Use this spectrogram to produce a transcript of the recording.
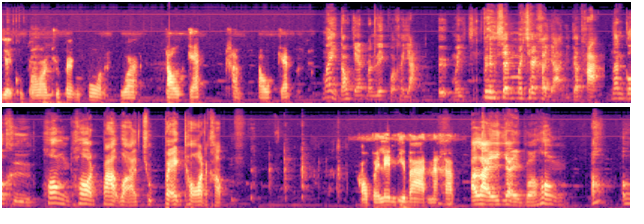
ใหญ่กว่าปลาวานชุบแป้งทอดอะว่าเตาแก๊สครับ เตาแก๊สไม่เตาแก๊สมันเล็กกว่าขยะ เออไม่ไม่ใช่ไม่ใช่ขยะนี่กระทะ นั่นก็คือห้องทอดปลาวานชุบแป้งทอดครับ เอาไปเล่นที่บ้านนะครับ อะไรใหญ่กว่าห้องเอ้าโอ้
